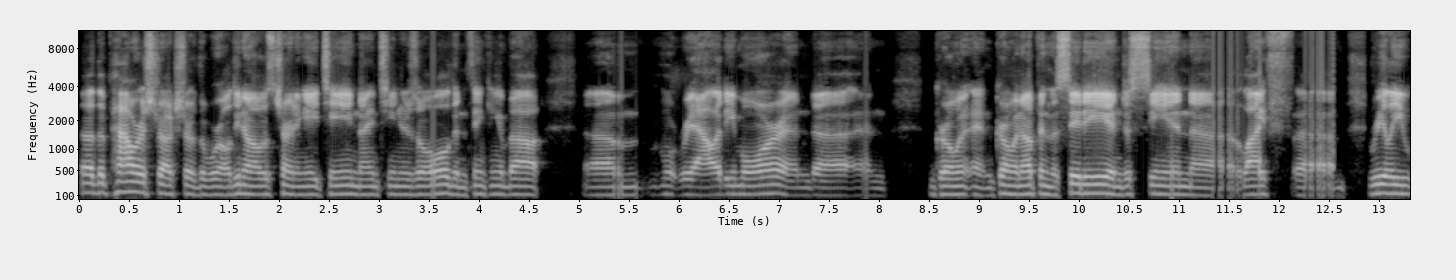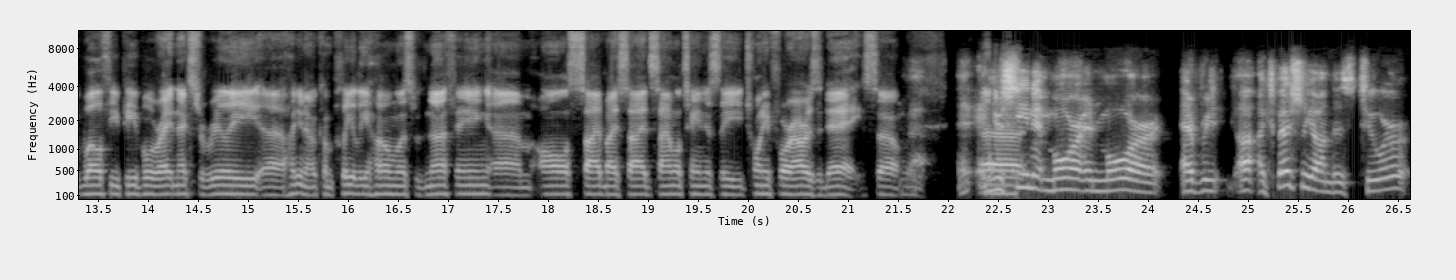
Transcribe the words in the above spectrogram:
uh, the power structure of the world. You know, I was turning 18, 19 years old and thinking about um, reality more and uh, and growing and growing up in the city and just seeing uh, life uh, really wealthy people right next to really uh, you know completely homeless with nothing um, all side by side simultaneously 24 hours a day so yeah. and, and you're uh, seeing it more and more every uh, especially on this tour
